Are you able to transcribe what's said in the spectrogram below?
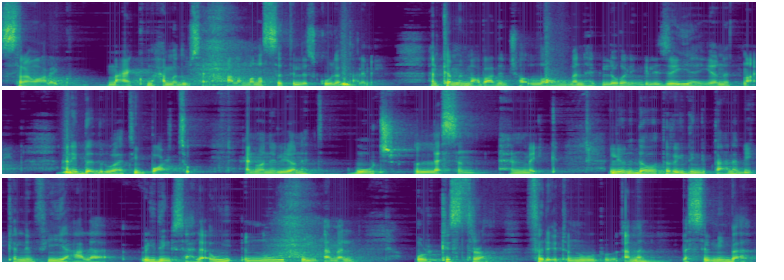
السلام عليكم. معاكم محمد أسامة على منصة السكولة التعليمية. هنكمل مع بعض إن شاء الله منهج اللغة الإنجليزية unit 9 هنبدأ دلوقتي part 2 عنوان ال unit watch listen and make. ال unit دوت ال reading بتاعنا بيتكلم فيه على reading سهل قوي النور والأمل أوركسترا فرقة النور والأمل بس لمين بقى؟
